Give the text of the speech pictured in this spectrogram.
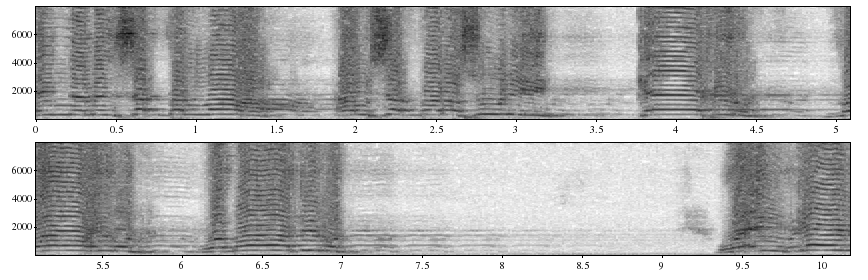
إن من سب الله أو سب رسوله كافر ظاهر وباطن. وإن كان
